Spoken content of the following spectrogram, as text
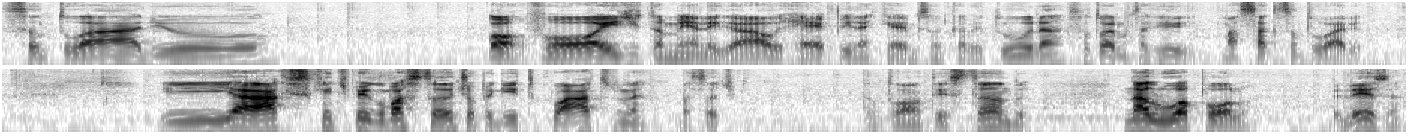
Santuário. Ó, Void também é legal, e Rap, né? Que é a missão de captura. Santuário Massacre, Massacre Santuário. E a Axis que a gente pegou bastante, eu peguei quatro, né? Bastante. Então estamos testando. Na Lua Apolo, beleza?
